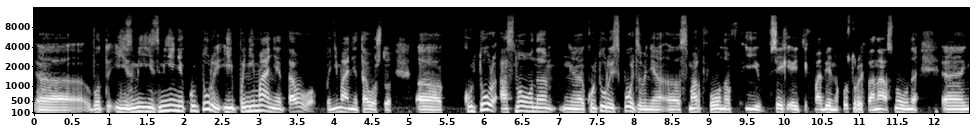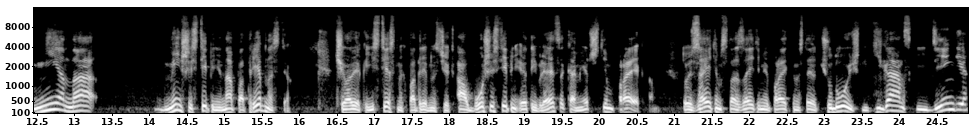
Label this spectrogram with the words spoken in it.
вот изменение культуры и понимание того, понимание того, что культура основана, э, культура использования э, смартфонов и всех этих мобильных устройств, она основана э, не на в меньшей степени на потребностях, человека, естественных потребностей человека, а в большей степени это является коммерческим проектом. То есть за, этим, за этими проектами стоят чудовищные, гигантские деньги,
